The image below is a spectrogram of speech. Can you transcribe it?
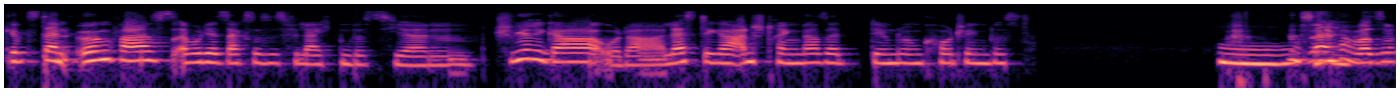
Gibt es denn irgendwas, wo du jetzt sagst, es ist vielleicht ein bisschen schwieriger oder lästiger, anstrengender, seitdem du im Coaching bist? Mhm. Das ist einfach mal so,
